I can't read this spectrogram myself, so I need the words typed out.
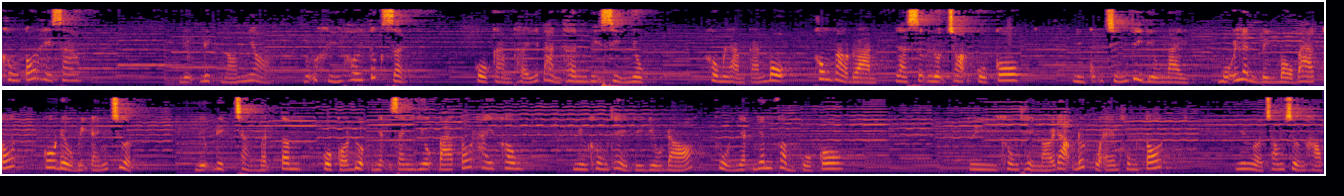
không tốt hay sao? Liễu địch nói nhỏ, ngữ khí hơi tức giận. Cô cảm thấy bản thân bị sỉ nhục. Không làm cán bộ, không vào đoàn là sự lựa chọn của cô. Nhưng cũng chính vì điều này, mỗi lần bình bầu ba tốt, cô đều bị đánh trượt. Liễu địch chẳng bận tâm cô có được nhận danh hiệu ba tốt hay không, nhưng không thể vì điều đó phủ nhận nhân phẩm của cô. Tuy không thể nói đạo đức của em không tốt, nhưng ở trong trường học,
